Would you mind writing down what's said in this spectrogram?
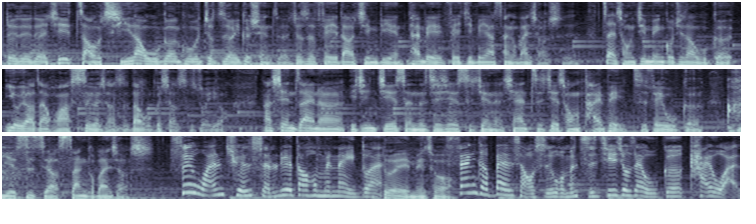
对对对，其实早期到吴哥窟就只有一个选择，就是飞到金边，台北飞金边要三个半小时，再从金边过去到吴哥，又要再花四个小时到五个小时左右。那现在呢，已经节省了这些时间了，现在直接从台北直飞吴哥，也是只要三个半小时。所以完全省略到后面那一段，对，没错，三个半小时，我们直接就在吴哥开完。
